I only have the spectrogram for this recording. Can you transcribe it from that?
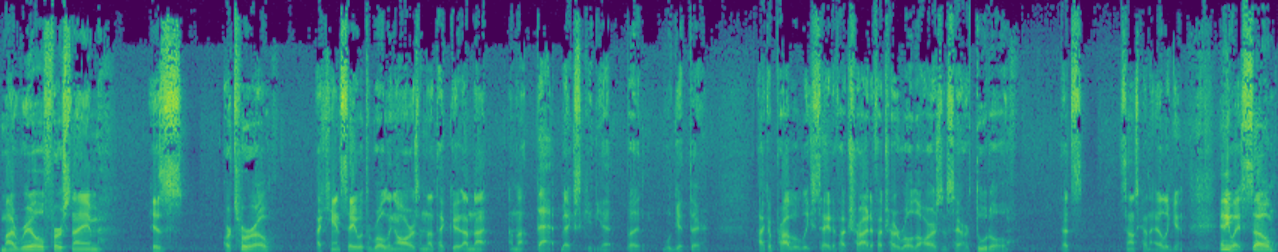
my real first name is Arturo, I can't say it with the rolling R's. I'm not that good. I'm not. I'm not that Mexican yet, but we'll get there. I could probably say it if I tried. If I try to roll the R's and say Arturo, that's sounds kind of elegant. Anyway, so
